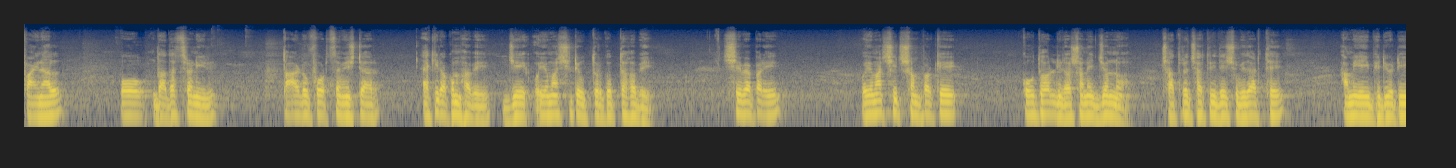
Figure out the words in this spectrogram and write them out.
ফাইনাল ও দ্বাদশ শ্রেণির থার্ড ও ফোর্থ সেমিস্টার একই রকমভাবে যে ওএমআর শিটে উত্তর করতে হবে, সে ব্যাপারে ওএমআর শিট সম্পর্কে কৌতূহল নিরসনের জন্য ছাত্রছাত্রীদের সুবিধার্থে আমি এই ভিডিওটি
